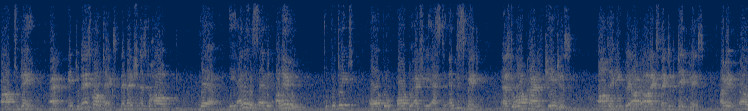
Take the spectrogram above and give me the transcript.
uh, today. And in today's context, they mention as to how the analysts have been unable to predict or to, or to actually anticipate as to what kind of changes are taking are, are, expected to take place. I mean, uh,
